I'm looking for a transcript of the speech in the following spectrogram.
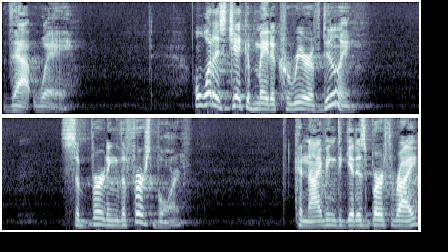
that way. Well, what has Jacob made a career of doing? Subverting the firstborn, conniving to get his birthright,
